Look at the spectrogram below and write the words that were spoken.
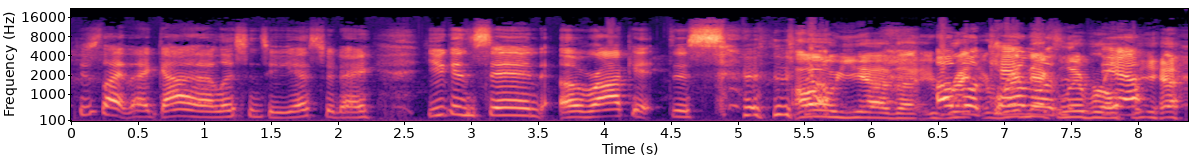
just like that guy I listened to yesterday, you can send a rocket to. Oh yeah, the red, redneck liberal. yeah. Yeah,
